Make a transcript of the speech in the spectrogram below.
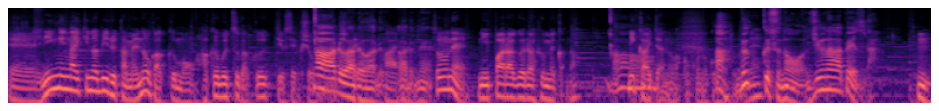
えー人間が生き延びるための学問博物学っていうセクションああがりまして。るあるある。はい。あるね。そのね2パラグラフ目かなに書いてあるのがここのコメンあトだね。ブックスの17ページだ。うん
